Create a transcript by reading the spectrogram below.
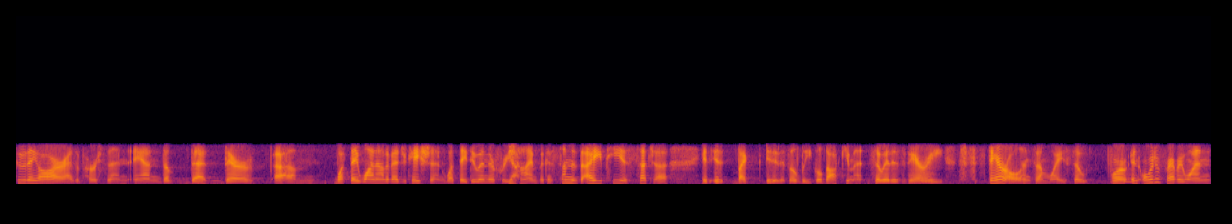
who they are as a person and the that they're um what they want out of education, what they do in their free Yeah. time because some of the IEP is such a it, it like it is a legal document, so it is very s- sterile in some ways. So for in order for everyone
